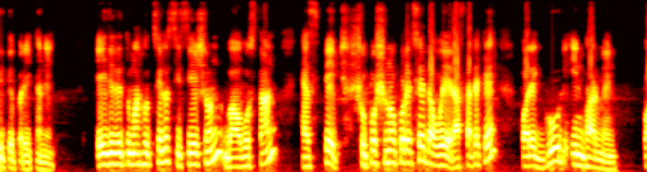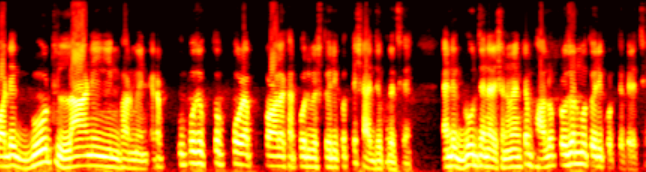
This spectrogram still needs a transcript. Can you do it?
দিতে পারি এখানে। এই যে তোমার হচ্ছিল সিচুয়েশন বা অবস্থান হ্যাজ পেপড সুপোষণ করেছে দ্য ওয়ে রাস্তাটাকে for a good environment for a good learning environment একটা উপযুক্ত পড়ালেখার পরিবেশ তৈরি করতে সাহায্য করেছে অ্যান্ড এ গুড জেনারেশন এবং একটা ভালো প্রজন্ম তৈরি করতে পেরেছে।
